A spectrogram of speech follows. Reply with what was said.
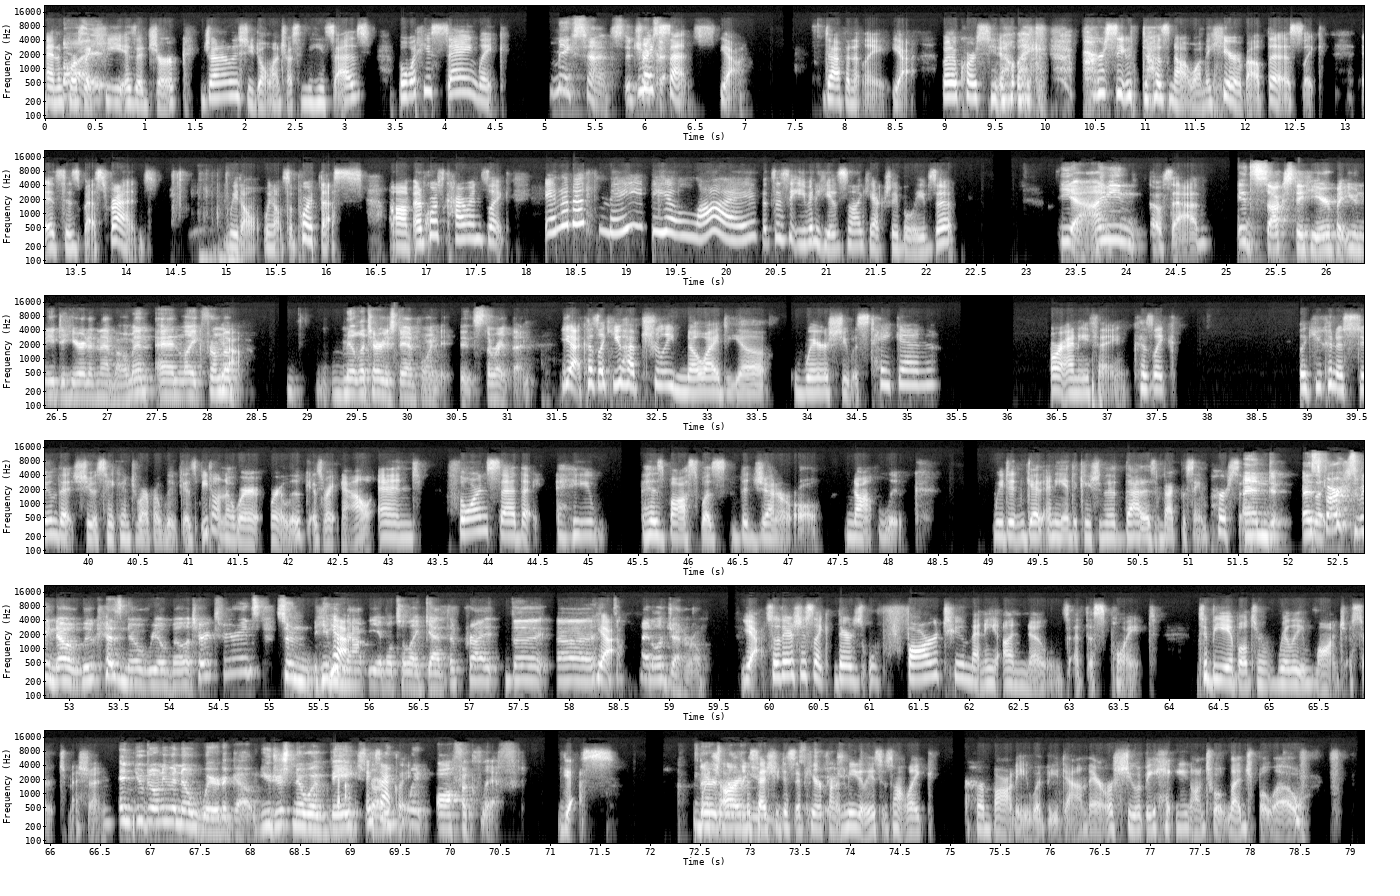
And of course, like he is a jerk generally, so you don't want to trust anything he says. But what he's saying, like, Makes sense. It makes out. sense. Yeah, definitely. Yeah. But of course, you know, like Percy does not want to hear about this. Like, it's his best friend. We don't, we don't support this. Um, and of course, Chiron's like, Annabeth may be alive. It says that even he, it's not like he actually believes it. Yeah, I mean, So sad. it sucks to hear, but you need to hear it in that moment. And like from Yeah. a military standpoint, it's the right thing. Yeah, because like you have truly no idea where she was taken or anything. Because like like you can assume that she was taken to wherever Luke is, you don't know where where Luke is right now. And Thorn said that he his boss was the general, not Luke. We didn't get any indication that that is in fact the same person. And as Like- far as we know, Luke has no real military experience, so he Yeah. would not be able to like get the pri- the uh Yeah. the title of general. yeah, so there's just like there's far too many unknowns at this point to be able to really launch a search mission. And you don't even know where to go. You just know a vague starting exactly. point off a cliff. Yes. There's which Artemis said she do in this disappeared from immediately. So it's not like her body would be down there or she would be hanging onto a ledge below.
